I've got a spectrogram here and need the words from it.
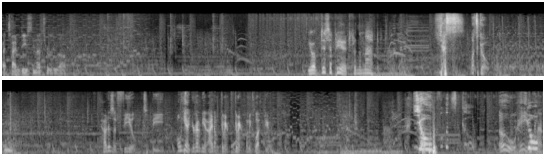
I timed these nuts really well. You have disappeared from the map. Yes! Let's go! Hmm. How does it feel to be... Oh yeah, you're gonna be an item? Come here, come here, let me collect you. Yo! Let's go! Oh, hey, Go! gonna...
